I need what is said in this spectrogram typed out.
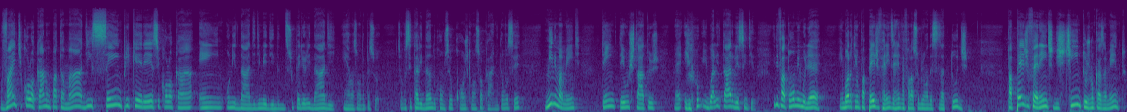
vai te colocar num patamar de sempre querer se colocar em unidade de medida de superioridade em relação a outra pessoa. Só que você está lidando com o seu cônjuge, com a sua carne. Então você, minimamente, tem que ter um status né, igualitário nesse sentido. E de fato, homem e mulher, embora tenham papéis diferentes, a gente vai falar sobre uma dessas atitudes, papéis diferentes, distintos no casamento,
